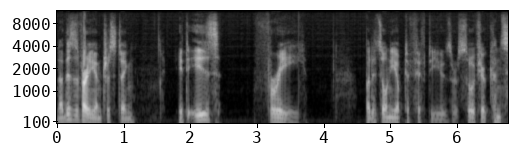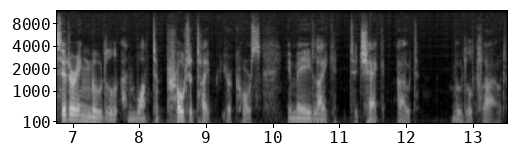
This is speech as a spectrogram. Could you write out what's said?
Now this is very interesting. It is free, but it's only up to 50 users. So if you're considering Moodle and want to prototype your course, you may like to check out Moodle Cloud.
